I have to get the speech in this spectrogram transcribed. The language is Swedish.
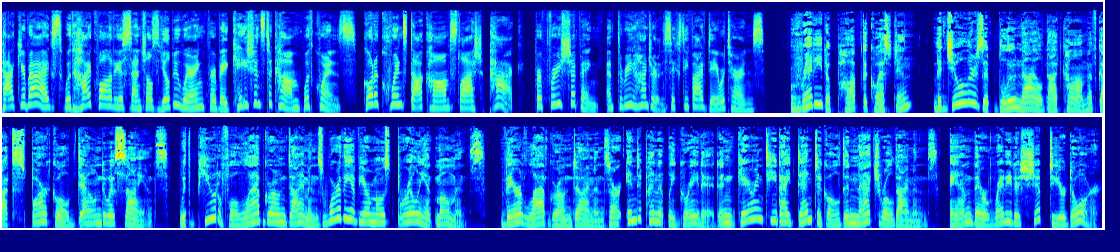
Pack your bags with high-quality essentials you'll be wearing for vacations to come with Quince. Go to quince.com/pack for free shipping and 365-day returns. Ready to pop the question? The jewelers at BlueNile.com have got sparkle down to a science with beautiful lab-grown diamonds worthy of your most brilliant moments. Their lab-grown diamonds are independently graded and guaranteed identical to natural diamonds, and they're ready to ship to your door.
